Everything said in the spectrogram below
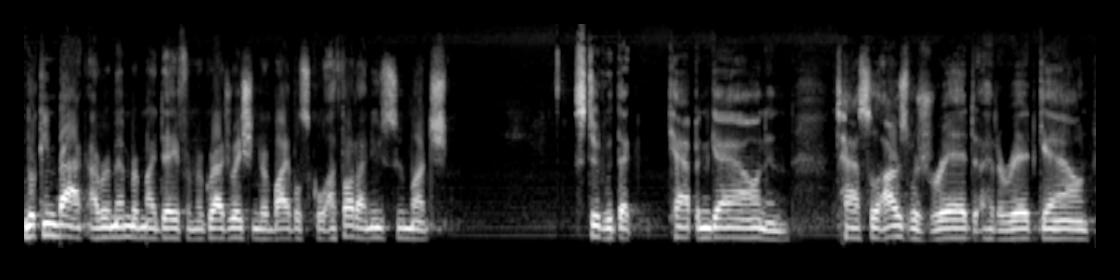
Looking back, I remember my day from a graduation of Bible school. I thought I knew so much. Stood with that cap and gown and tassel. Ours was red. I had a red gown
